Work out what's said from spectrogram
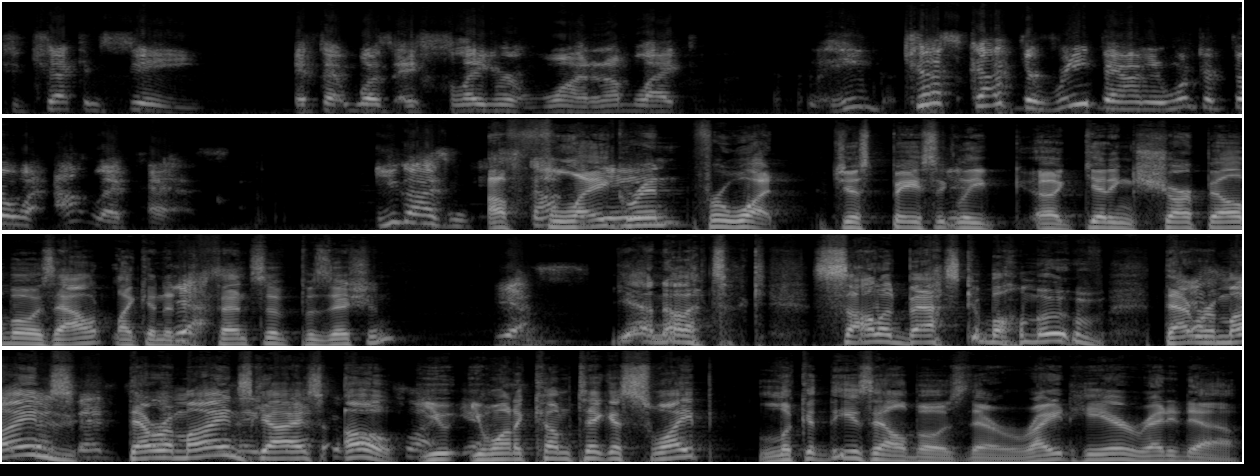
to check and see if that was a flagrant one, and I'm like, he just got the rebound and went to throw an outlet pass. You guys A stop the game. flagrant for what? Just basically uh, getting sharp elbows out, like in a Yes. defensive position. Yes. Yeah, no, that's a solid basketball move. That Yeah, reminds that- that- reminds guys. Oh, play, you yeah. you want to come take a swipe? Look at these elbows. They're right here, ready to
